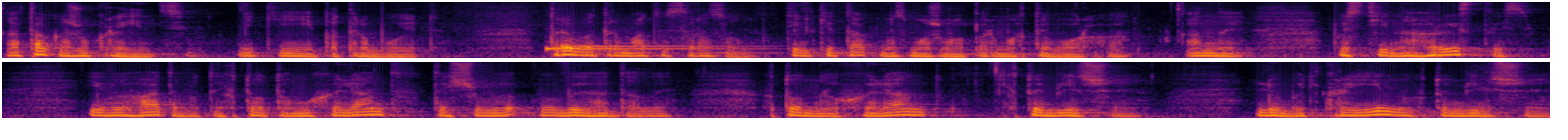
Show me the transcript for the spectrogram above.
а також українці, які її потребують. Треба триматися разом. Тільки так ми зможемо перемогти ворога, а не постійно гристись і вигадувати, хто там ухилянт, те, що ви ви вигадали, хто не ухилянт, хто більше любить країну, хто більше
